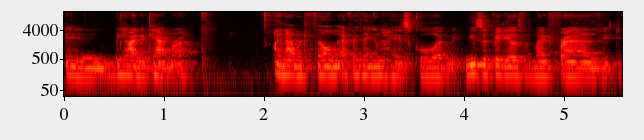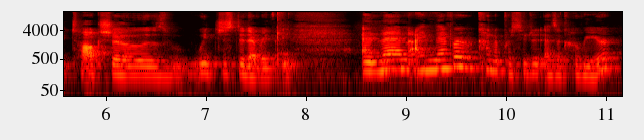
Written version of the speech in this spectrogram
in behind a camera and I would film everything in high school. I'd make music videos with my friends. We'd do talk shows. We just did everything. And then I never kind of pursued it as a career.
